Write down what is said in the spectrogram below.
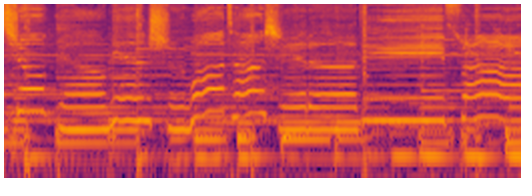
地球表面是我淌血的地方。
